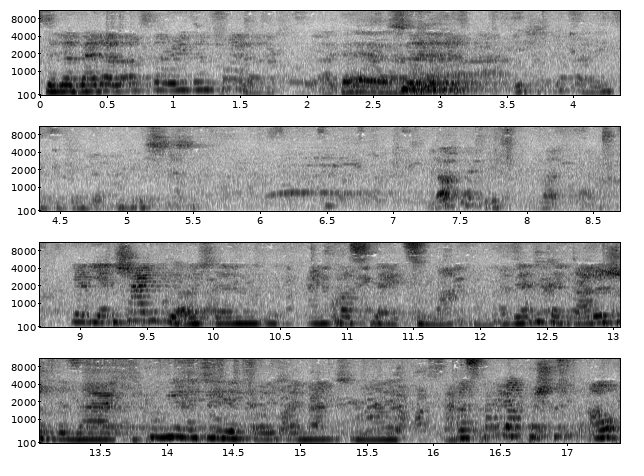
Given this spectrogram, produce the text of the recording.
Still a better love story than Twilight. Ich bin allerdings nicht in Job. Ich glaube, ich was Ja, wie entscheidet ihr euch denn, ein Cosplay zu machen? Also ihr hattet ja gerade schon gesagt, die Community hilft euch ja manchmal. Aber es kommt doch bestimmt auch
